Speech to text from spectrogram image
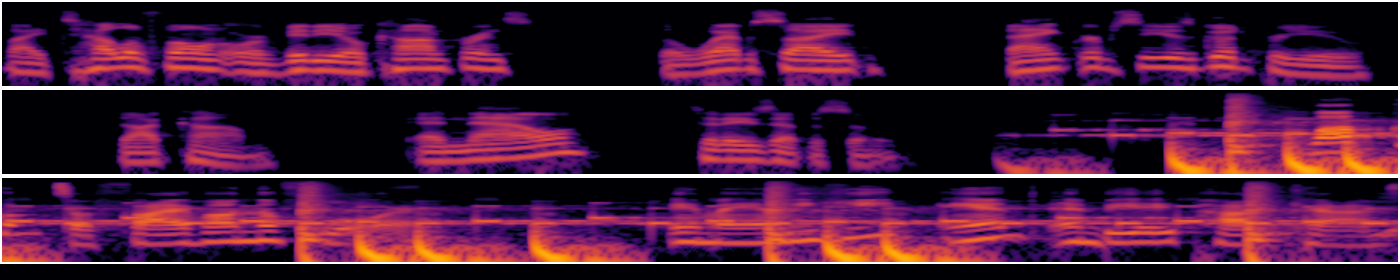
by telephone or video conference. The website, bankruptcyisgoodforyou.com. And now, today's episode. Welcome to Five on the Floor, a Miami Heat and NBA podcast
